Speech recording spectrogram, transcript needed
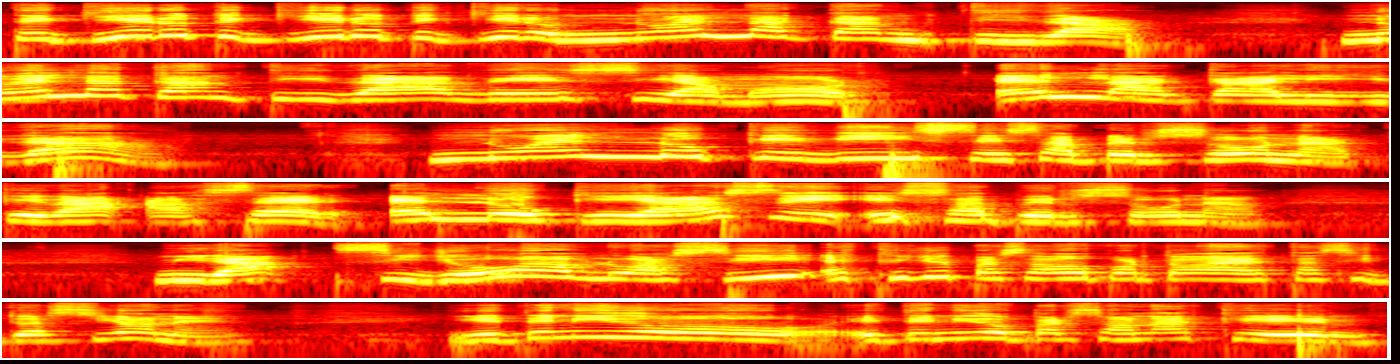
Te quiero, te quiero, te quiero. No es la cantidad. No es la cantidad de ese amor. Es la calidad. No es lo que dice esa persona que va a hacer. Es lo que hace esa persona. Mira, si yo hablo así, es que yo he pasado por todas estas situaciones. Y he tenido, he tenido personas que,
